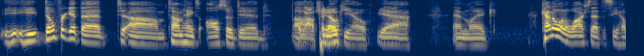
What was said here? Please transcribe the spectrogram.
he he don't forget that um Tom Hanks also did uh, Pinocchio. Pinocchio. Yeah, and like kind of want to watch that to see how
